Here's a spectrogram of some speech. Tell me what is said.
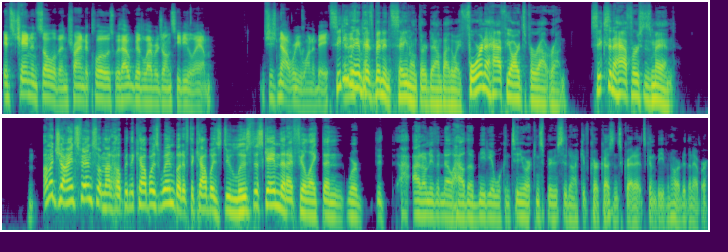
It's Chandon Sullivan trying to close without good leverage on CD Lamb. It's just not where you want to be. CD Lamb has been insane on third down, by the way. Four and a half yards per route run, six and a half versus man. I'm a Giants fan, so I'm not hoping the Cowboys win. But if the Cowboys do lose this game, then I feel like then we're. I don't even know how the media will continue our conspiracy to not give Kirk Cousins credit. It's going to be even harder than ever.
